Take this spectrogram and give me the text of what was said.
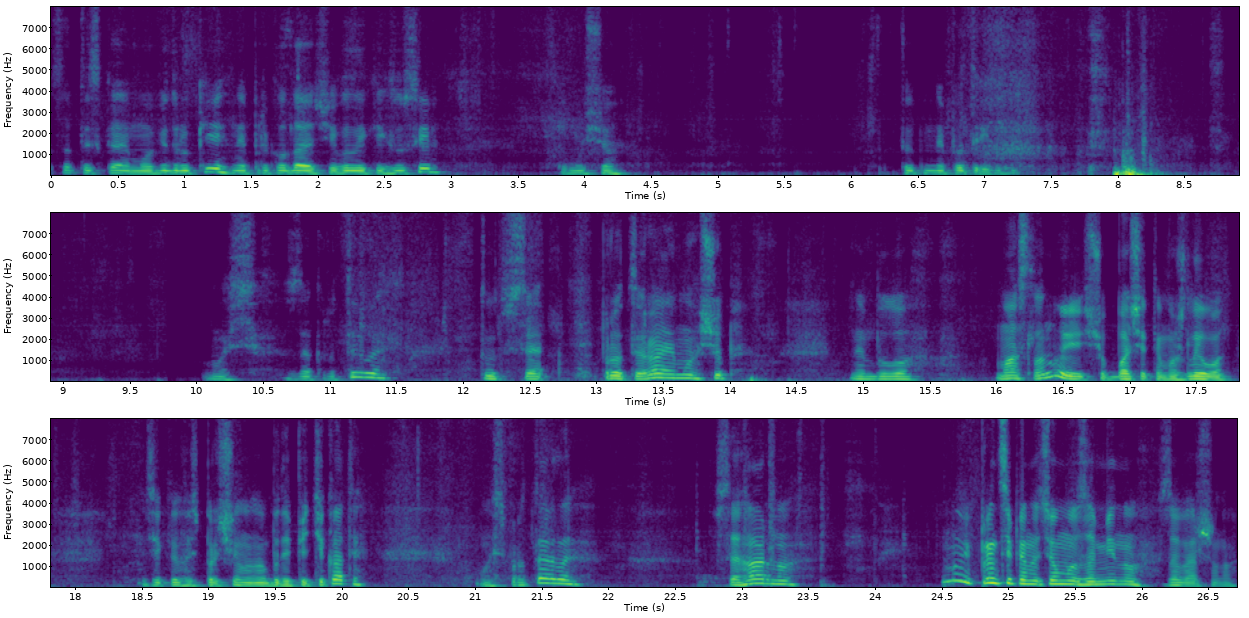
Затискаємо від руки, не прикладаючи великих зусиль, тому що тут не потрібно. Ось, закрутили. Тут все протираємо, щоб не було масла. Ну і щоб бачити, можливо, з якихось причин воно буде підтікати. Ось протерли. Все гарно. Ну і в принципі на цьому заміну завершено.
